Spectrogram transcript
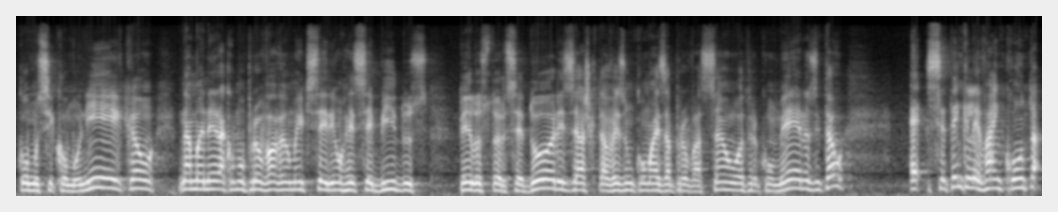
como se comunicam, na maneira como provavelmente seriam recebidos pelos torcedores. Eu acho que talvez um com mais aprovação, outro com menos. Então, é, você tem que levar em conta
